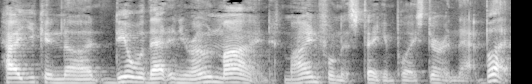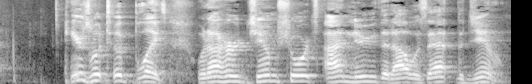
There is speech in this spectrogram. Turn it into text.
how you can uh, deal with that in your own mind, mindfulness taking place during that. But Here's what took place. When I heard gym shorts, I knew that I was at the gym.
